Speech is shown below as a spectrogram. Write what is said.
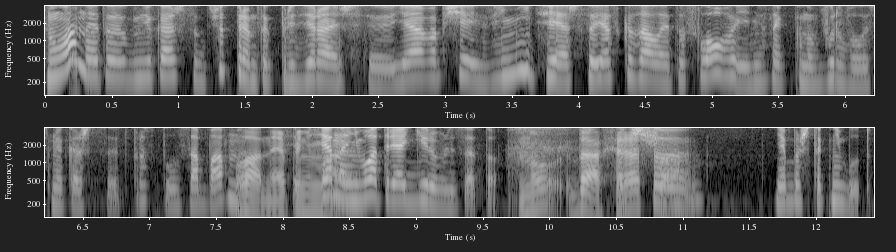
Ну ладно, это, мне кажется, что ты прям так придираешься? Я вообще, извините, что я сказала это слово, я не знаю, как оно вырвалось, мне кажется, это просто было забавно. Ладно, я все, Все понимаю. на него отреагировали зато. Ну, да, Так хорошо. что я больше так не буду.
